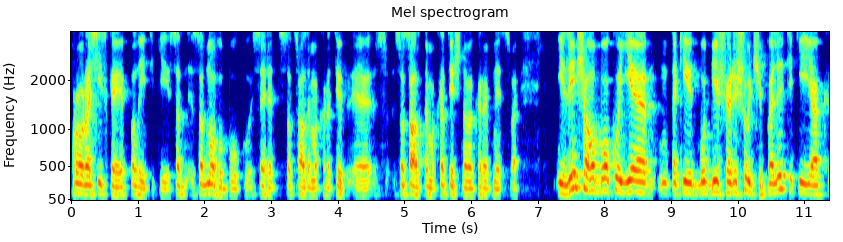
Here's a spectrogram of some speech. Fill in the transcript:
проросійської політики з одного боку серед соціал-демократів е, соціал-демократичного керівництва. І з іншого боку, є такі більш рішучі політики, як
